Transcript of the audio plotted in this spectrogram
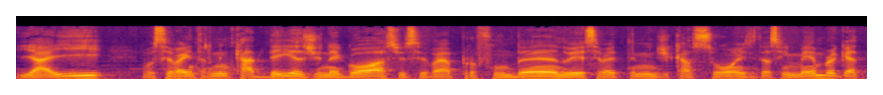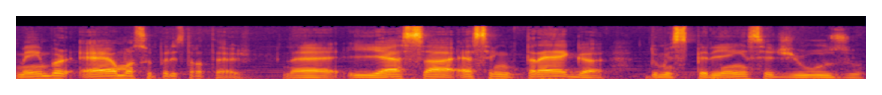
E aí você vai entrando em cadeias de negócio, você vai aprofundando, e aí você vai tendo indicações. Então assim, member get member é uma super estratégia, né? E essa essa entrega de uma experiência de uso,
